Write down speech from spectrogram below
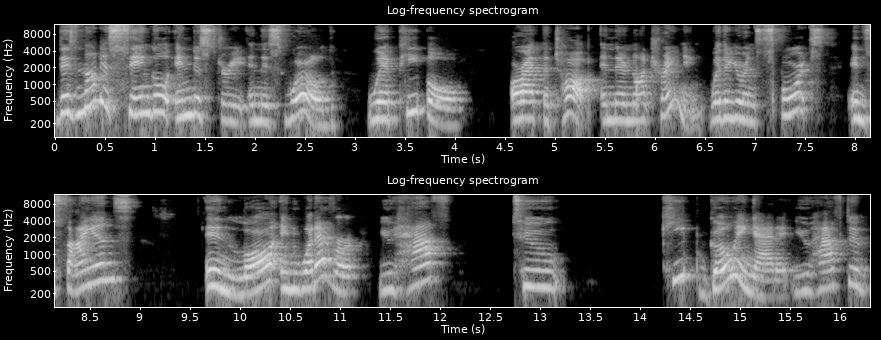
there's not a single industry in this world where people are at the top and they're not training. Whether you're in sports, in science, in law, in whatever, you have to keep going at it. You have to,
